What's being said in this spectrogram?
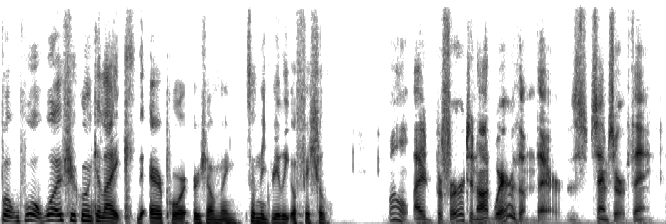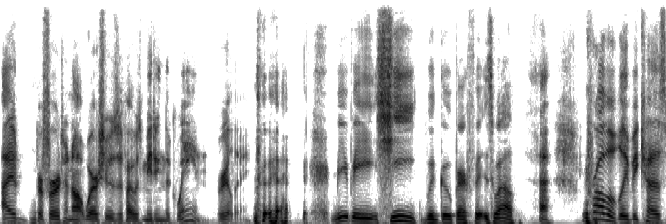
But what what if you're going to like the airport or something? Something really official. Well, I'd prefer to not wear them there. Same sort of thing. I'd prefer to not wear shoes if I was meeting the Queen, really. Maybe she would go barefoot as well. Probably because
